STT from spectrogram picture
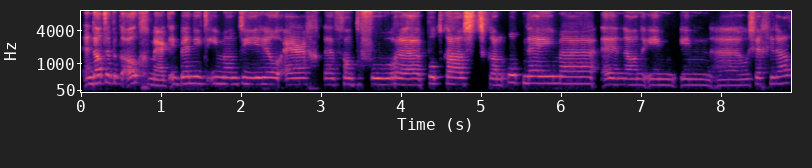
en dat heb ik ook gemerkt. Ik ben niet iemand die heel erg uh, van tevoren podcasts kan opnemen en dan in, in uh, hoe zeg je dat?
